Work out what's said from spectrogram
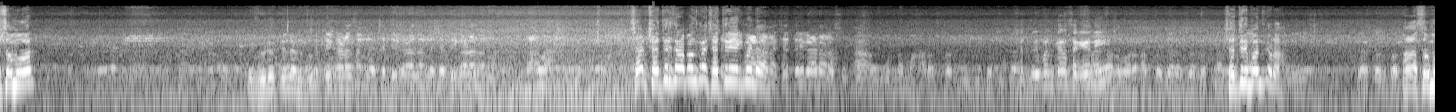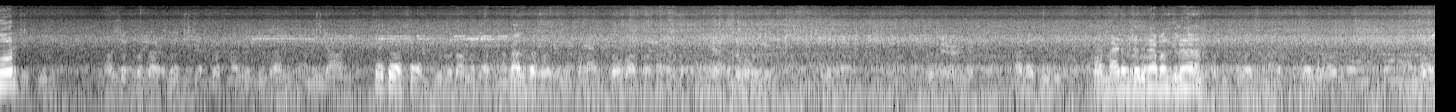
समोर। व्हिडिओ केला ना तू छत्री काढा सांग ना छत्री काढा सांग ना छत्री काढा सांग ना सांग ना. साहेब छत्री जरा बंद करा छत्री एक मिनिट। छत्री काढा संपूर्ण महाराष्ट्रात विविध ठिकाणी छत्री पण करा सगळ्यांनी. अत्याचाराच्या घटना छत्री बंद करा. त्यातच हा, समोर. प्रकारची घटना घडलेली आहे आणि या विरोधामध्ये आपण ठाण्यातील मॅडम छत्री बंद केली ना. शिवाजी महाराज आंदोलन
